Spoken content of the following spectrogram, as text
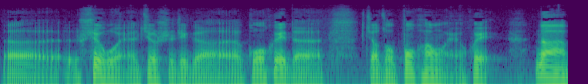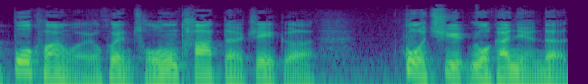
呃税务委，就是这个国会的叫做拨款委员会。那拨款委员会从他的这个过去若干年的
